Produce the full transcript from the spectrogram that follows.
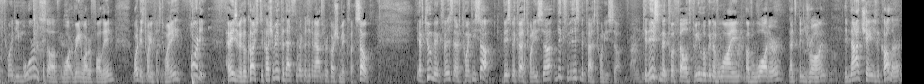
if 20 more saw of rainwater fall in, what is 20 plus 20? 40. That's the requisite amount for a kosher mikvah. So, you have two mikvahs that have 20 sa. This mikvah has 20 sa, this, this mikvah has 20 sa. To this mikvah fell three lugin of wine, of water that's been drawn, did not change the color,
